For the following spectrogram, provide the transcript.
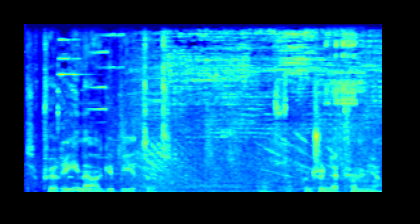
Ich habe für Rena gebetet. Oh, ist doch ganz schön nett von mir.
